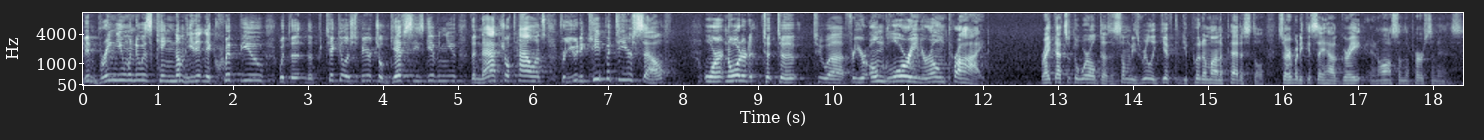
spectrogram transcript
didn't bring you into his kingdom. He didn't equip you with the, the particular spiritual gifts he's given you, the natural talents, for you to keep it to yourself or in order to, to, to, uh, for your own glory and your own pride. Right? That's what the world does. If somebody's really gifted, you put them on a pedestal so everybody can say how great and awesome the person is.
